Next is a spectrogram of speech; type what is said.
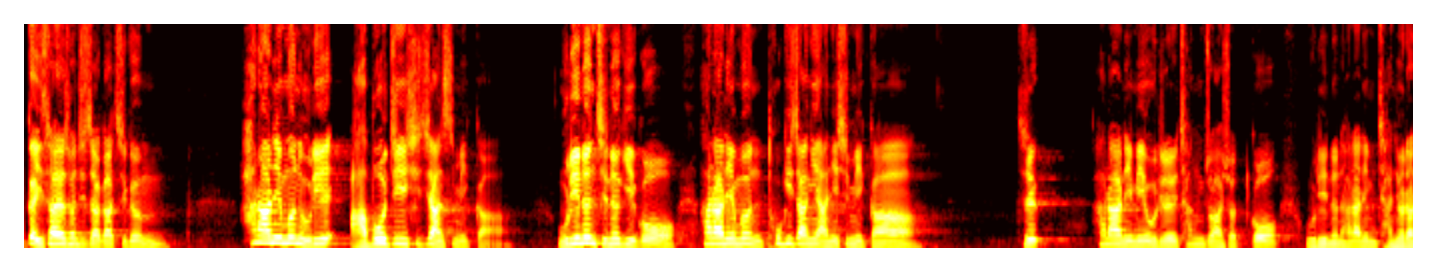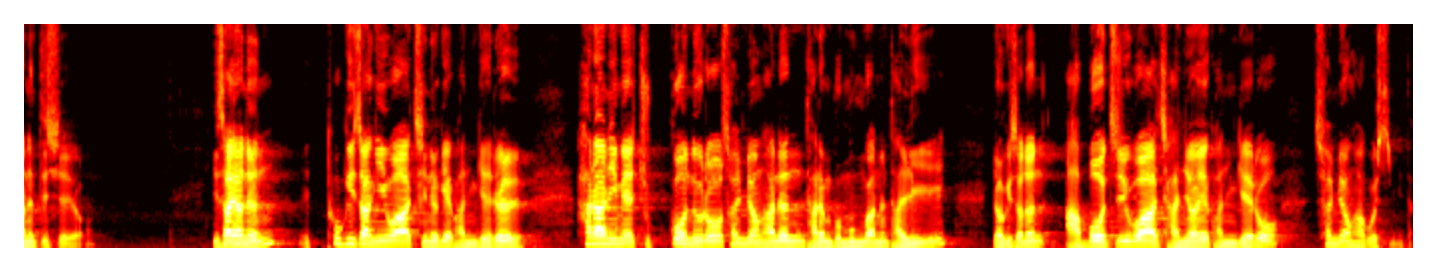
그러니까 이사야 선지자가 지금 하나님은 우리 아버지시지 않습니까? 우리는 진흙이고 하나님은 토기장이 아니십니까? 즉 하나님이 우리를 창조하셨고 우리는 하나님 자녀라는 뜻이에요. 이사야는 토기장이와 진흙의 관계를 하나님의 주권으로 설명하는 다른 본문과는 달리 여기서는 아버지와 자녀의 관계로 설명하고 있습니다.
